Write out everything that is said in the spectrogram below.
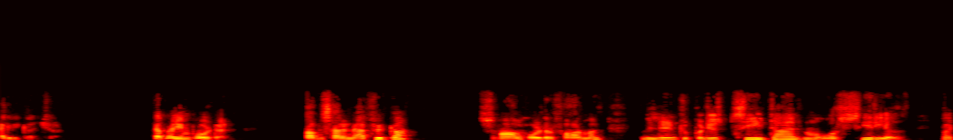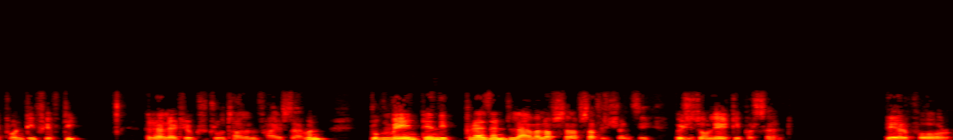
agriculture. They're very important. Sub-Saharan Africa, smallholder farmers will need to produce three times more cereals by 2050 relative to 2005-7 to maintain the present level of self-sufficiency, which is only 80%. Therefore,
